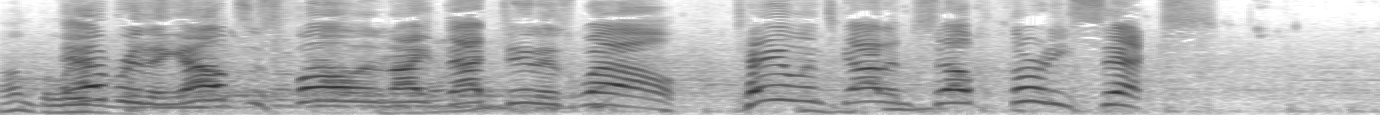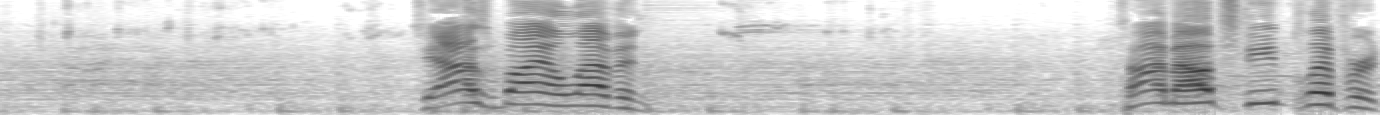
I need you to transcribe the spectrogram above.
Unbelievable. Everything else is falling tonight. That did as well. Talen's got himself 36. Jazz by 11. Timeout, Steve Clifford.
